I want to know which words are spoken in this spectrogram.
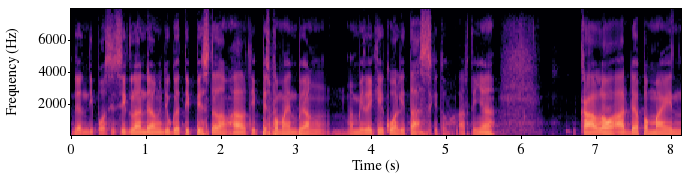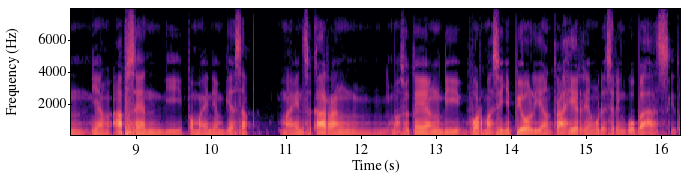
Dan di posisi gelandang juga tipis dalam hal tipis pemain yang memiliki kualitas gitu. Artinya kalau ada pemain yang absen di pemain yang biasa main sekarang maksudnya yang di formasinya Pioli yang terakhir yang udah sering gue bahas gitu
